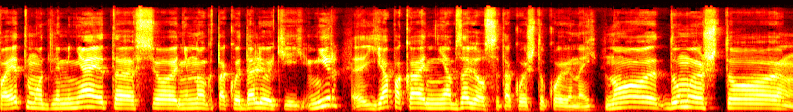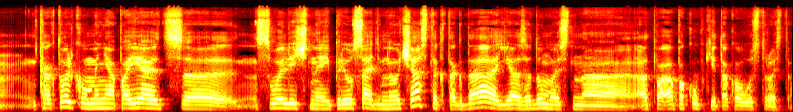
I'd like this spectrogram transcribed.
поэтому для меня это все немного такой далекий мир. Я пока не обзавелся такой штуковиной. Но думаю, что как только у меня появится свой личный приусадебный участок, тогда я задумаюсь на, о покупке такого устройства.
